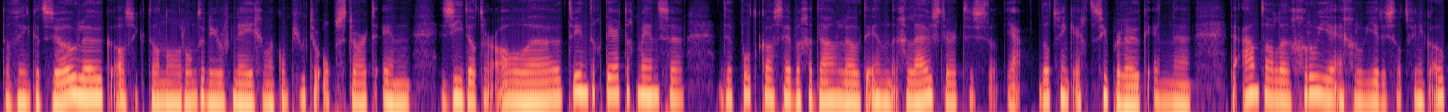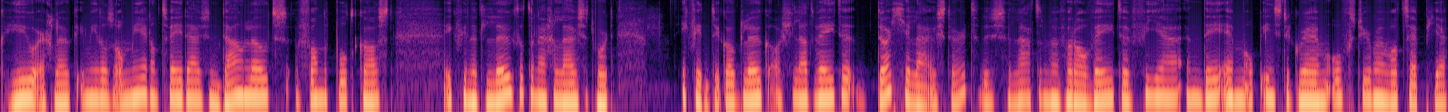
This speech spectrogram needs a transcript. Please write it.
dan vind ik het zo leuk als ik dan al rond een uur of negen mijn computer opstart en zie dat er al uh, 20, 30 mensen de podcast hebben gedownload en geluisterd. Dus dat, ja, dat vind ik echt super leuk. En uh, de aantallen groeien en groeien, dus dat vind ik ook heel erg leuk. Inmiddels al meer dan 2000 downloads van de podcast. Ik vind het leuk dat er naar geluisterd wordt. Ik vind het natuurlijk ook leuk als je laat weten dat je luistert. Dus laat het me vooral weten via een DM op Instagram of stuur me een WhatsAppje.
